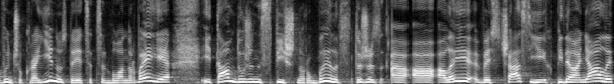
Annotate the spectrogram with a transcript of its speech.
В іншу країну, здається, це була Норвегія, і там дуже неспішно робили все дуже але весь час їх підганяли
